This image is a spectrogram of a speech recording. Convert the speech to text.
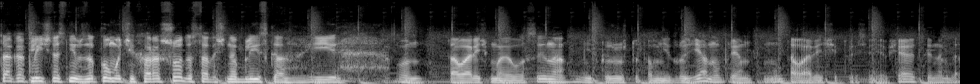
Так как лично с ним знаком очень хорошо, достаточно близко, и он товарищ моего сына. Не скажу, что там не друзья, но прям, ну, товарищи. То есть они общаются иногда.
